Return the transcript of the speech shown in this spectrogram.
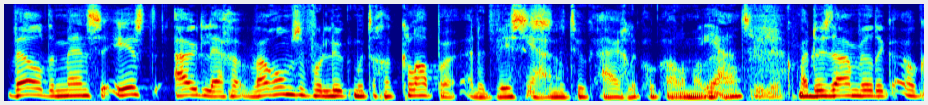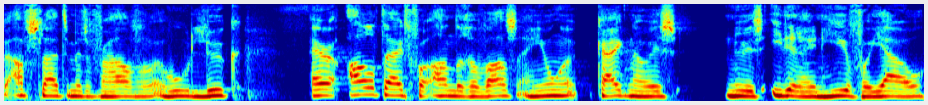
wel de mensen eerst uitleggen waarom ze voor Luc moeten gaan klappen. En dat wisten ze natuurlijk eigenlijk ook allemaal ja, wel. Natuurlijk. Maar dus daarom wilde ik ook afsluiten met een verhaal van hoe Luc er altijd voor anderen was. En jongen, kijk nou eens, nu is iedereen hier voor jou.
